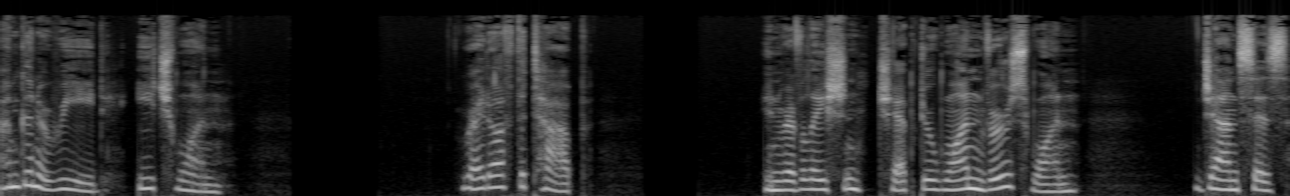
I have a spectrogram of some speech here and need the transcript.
I'm going to read each one. Right off the top, in Revelation chapter 1, verse 1, John says,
